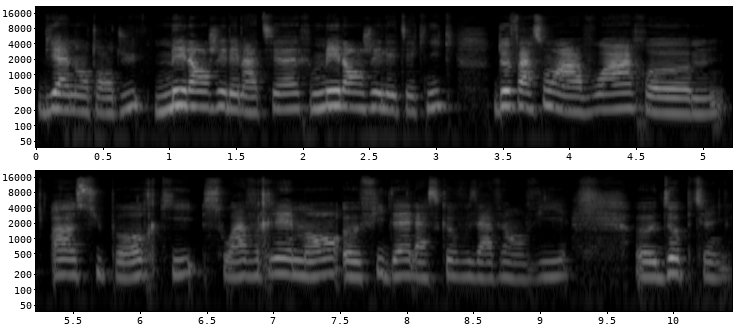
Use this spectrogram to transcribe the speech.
bien entendu, mélanger les matières, mélanger les techniques de façon à avoir euh, un support qui soit vraiment euh, fidèle à ce que vous avez envie d'obtenir.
